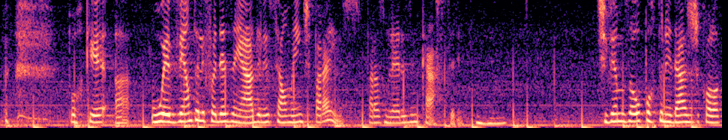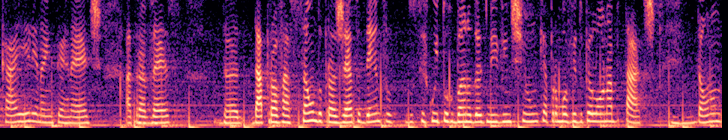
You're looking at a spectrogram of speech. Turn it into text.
Porque ah, o evento ele foi desenhado inicialmente para isso, para as mulheres em cárcere. Uhum. Tivemos a oportunidade de colocar ele na internet através uhum da, da, aprovação do projeto dentro do Circuito Urbano 2021, que é promovido pelo ONU Habitat. Uhum. Então, não,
